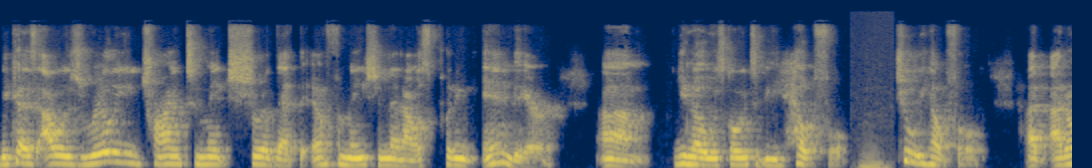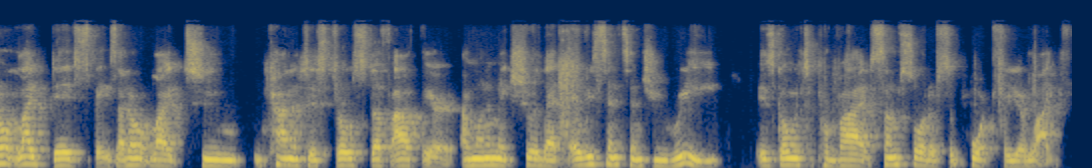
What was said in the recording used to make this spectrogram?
because I was really trying to make sure that the information that I was putting in there um, you know, was going to be helpful, mm. truly helpful. I, I don't like dead space. I don't like to kind of just throw stuff out there. I want to make sure that every sentence you read is going to provide some sort of support for your life.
